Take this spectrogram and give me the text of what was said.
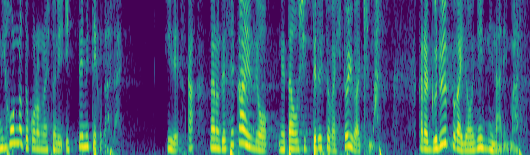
日本のところの人に行ってみてください。いいですか？なので世界のネタを知ってる人が1人は来ます。からグループが4人になります。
